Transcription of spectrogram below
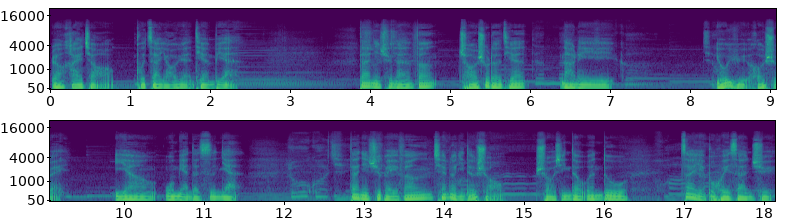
让海角不再遥远天边。带你去南方，潮湿的天，那里有雨和水。”一样无眠的思念，带你去北方，牵着你的手，手心的温度再也不会散去，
